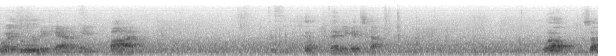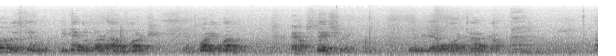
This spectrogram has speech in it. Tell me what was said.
with the academy, but then you get stuck. Well, some of us didn't begin to learn how to march in 2011 up State Street. We began a long time ago. Uh,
